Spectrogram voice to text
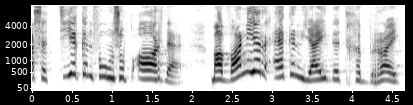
as 'n teken vir ons op aarde. Maar wanneer ek en jy dit gebruik,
